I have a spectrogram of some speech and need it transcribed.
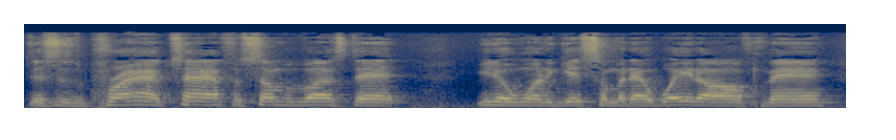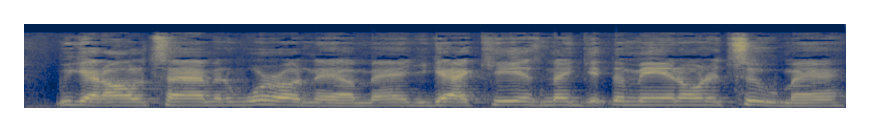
This is a prime time for some of us that you know, want to get some of that weight off, man. We got all the time in the world now, man. You got kids, man, get them in on it too, man.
